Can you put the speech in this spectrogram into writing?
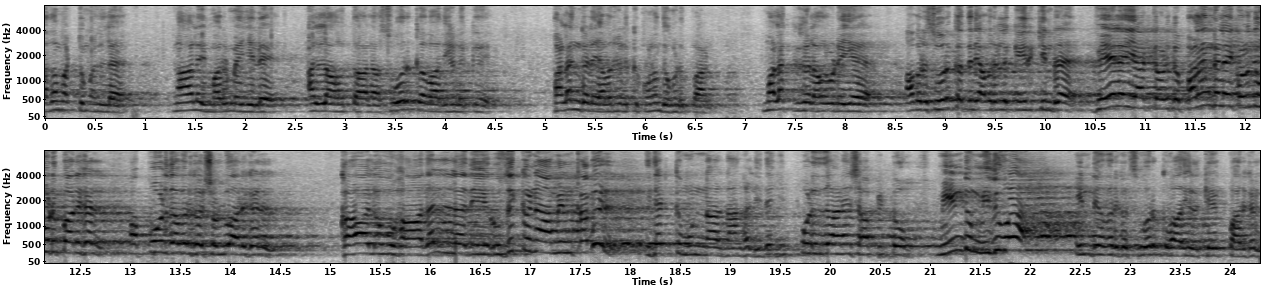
அது மட்டுமல்ல நாளை மறுமையிலே அல்லாஹு தாலா சுவர்க்கவாதிகளுக்கு பழங்களை அவர்களுக்கு கொண்டு கொடுப்பான். மலக்குகள் அவருடைய அவர் சுரக்கத்தில் அவர்களுக்கு இருக்கின்ற வேலையாட்களுக்கு பழங்களை கொண்டு கொடுப்பார்கள். அப்பொழுது அவர்கள் சொல்வார்கள் காலூஹாதல்லதி ருசிக்குனாமின் கபில். இதற்கு முன்னால் நாங்கள் இதை இப்பொழுதுதானே சாப்பிட்டோம். மீண்டும் இதுவா என்று அவர்கள் சுவர்க்குவாதிகள் கேட்பார்கள்.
